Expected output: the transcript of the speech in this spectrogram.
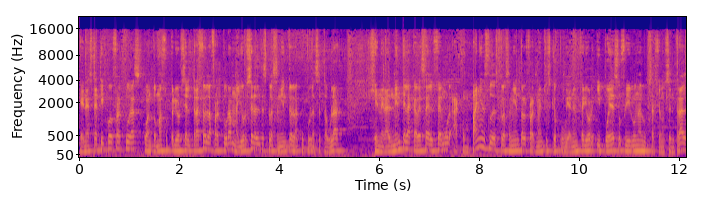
En este tipo de fracturas, cuanto más superior sea el trazo de la fractura, mayor será el desplazamiento de la cúpula acetabular. Generalmente la cabeza del fémur acompaña en su desplazamiento al fragmento isquiopubiano inferior y puede sufrir una luxación central.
